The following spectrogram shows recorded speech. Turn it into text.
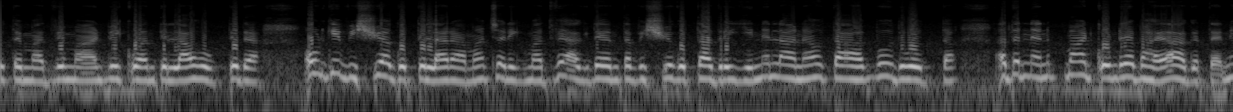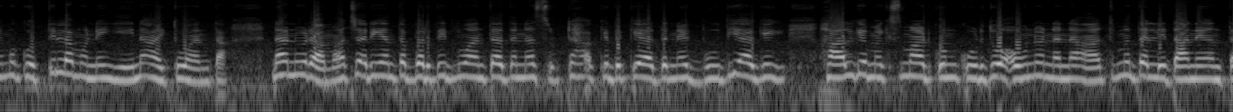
ಜೊತೆ ಮದುವೆ ಮಾಡಬೇಕು ಅಂತೆಲ್ಲ ಹೋಗ್ತಿದ್ರ? ಅವಳಿಗೆ ವಿಷಯ ಗೊತ್ತಿಲ್ಲ, ರಾಮಾಚಾರಿಗೆ ಮದುವೆ ಆಗಿದೆ ಅಂತ ವಿಷಯ ಗೊತ್ತಾದ್ರೆ ಏನೆಲ್ಲ ಅನಾಹುತ ಆಗ್ಬೋದು ಗೊತ್ತಾ? ಅದನ್ನ ನೆನಪು ಮಾಡ್ಕೊಂಡ್ರೆ ಭಯ ಆಗುತ್ತೆ. ನಿಮಗೆ ಗೊತ್ತಿಲ್ಲ ಮೊನ್ನೆ ಏನಾಯಿತು ಅಂತ. ನಾನು ರಾಮಾಚಾರಿ ಅಂತ ಬರ್ದಿದ್ಲು ಅಂತ ಅದನ್ನು ಸುಟ್ಟು ಹಾಕಿದ್ದಕ್ಕೆ ಅದನ್ನೇ ಬೂದಿಯಾಗಿ ಹಾಲ್ಗೆ ಮಿಕ್ಸ್ ಮಾಡ್ಕೊಂಡು ಕುಡಿದು ಅವನು ನನ್ನ ಆತ್ಮದಲ್ಲಿದ್ದಾನೆ ಅಂತ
